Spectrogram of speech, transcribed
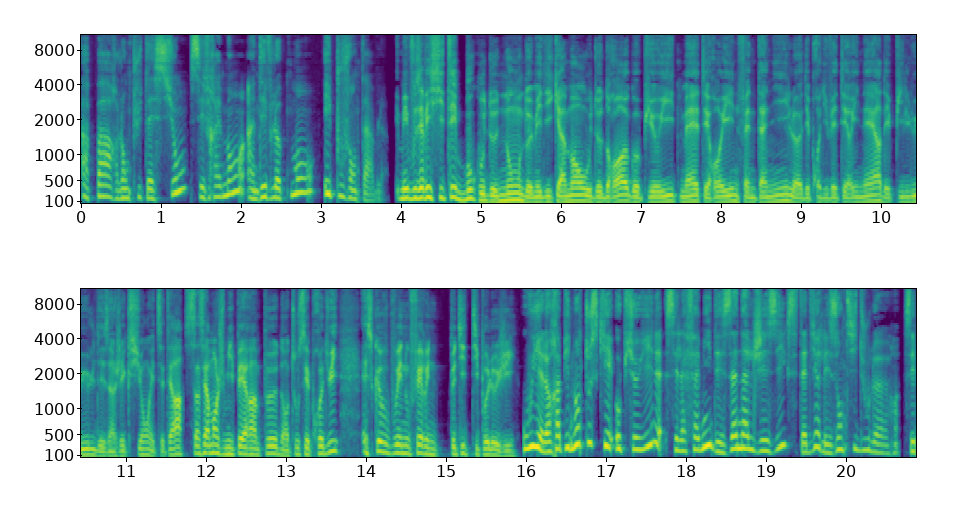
à part l'amputation, c'est vraiment un développement épouvantable. Mais vous avez cité beaucoup de noms de médicaments ou de drogues, opioïdes, meth, héroïne, fentanyl, des produits vétérinaires, des pilules, des injections, etc. Sincèrement, je m'y perds un peu dans tous ces produits. Est-ce que vous pouvez nous faire une petite typologie? Oui, alors rapidement, tout ce qui est opioïdes, c'est la famille des analgésiques, c'est-à-dire les antidouleurs. C'est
